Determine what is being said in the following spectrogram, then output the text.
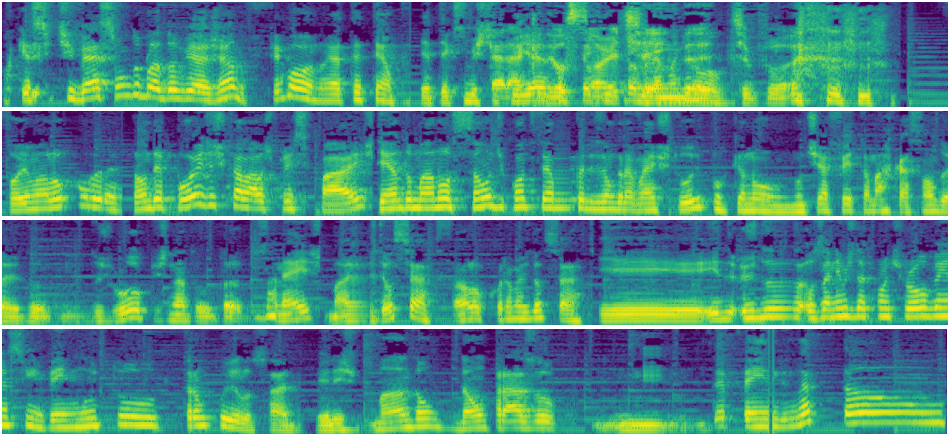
porque se tivesse um dublador viajando, ferrou, não ia ter tempo. Ia ter que substituir. Caraca, deu sorte ainda. Tipo, Foi uma loucura. Então, depois de escalar os principais, tendo uma noção de quanto tempo eles iam gravar em estúdio, porque eu não, não tinha feito a marcação do- do- dos loops, né, do- do- dos anéis, mas deu certo. Foi uma loucura, mas deu certo. E, e os, os animes da Crunchyroll vêm assim, vêm muito tranquilo, sabe? Eles mandam, dão um prazo. Depende, não é tão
